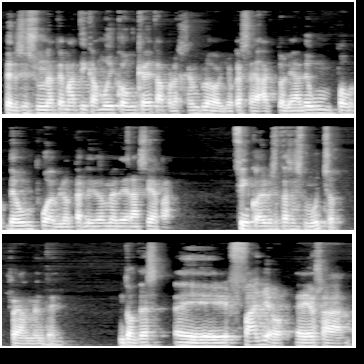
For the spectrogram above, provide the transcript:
Pero si es una temática muy concreta, por ejemplo, yo qué sé, actualidad de un, de un pueblo perdido en medio de la sierra, 5.000 visitas es mucho, realmente. Entonces, eh, fallo, eh, o sea,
